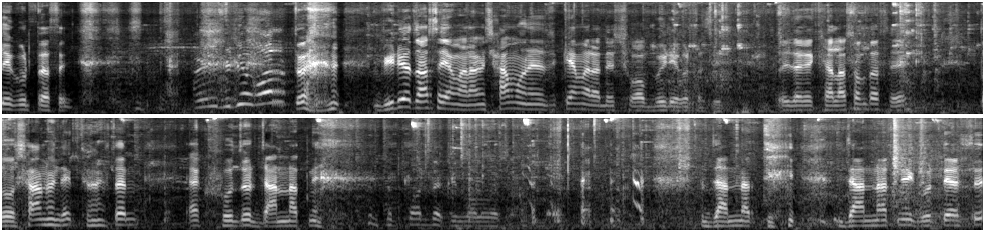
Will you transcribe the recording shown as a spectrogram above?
লিয়ে করতেছে তো ভিডিও তো আছে আমার আমি সামনে ক্যামেরা দিয়ে সব ভিডিও করতেছি। তো এই জায়গায় খেলা চলতেছে। তো সামনে দেখতে পাচ্ছেন এক হুজুর জান্নাত নিয়ে জান্নাত। জান্নাত নিয়ে ঘুরতে আসছে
